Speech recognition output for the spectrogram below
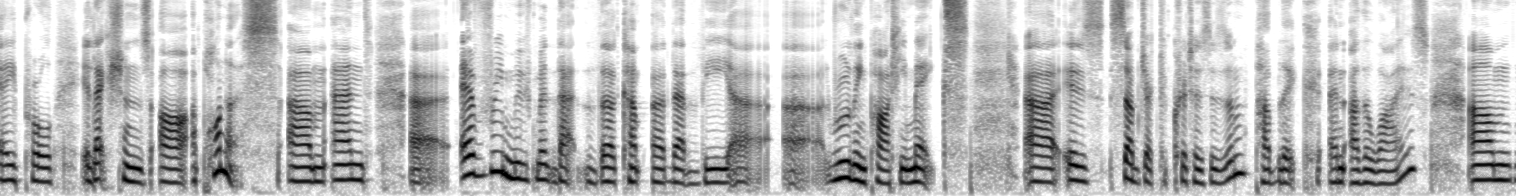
April elections are upon us, um, and uh, every movement that the uh, that the uh, ruling party makes is subject to criticism, public and otherwise. Um,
